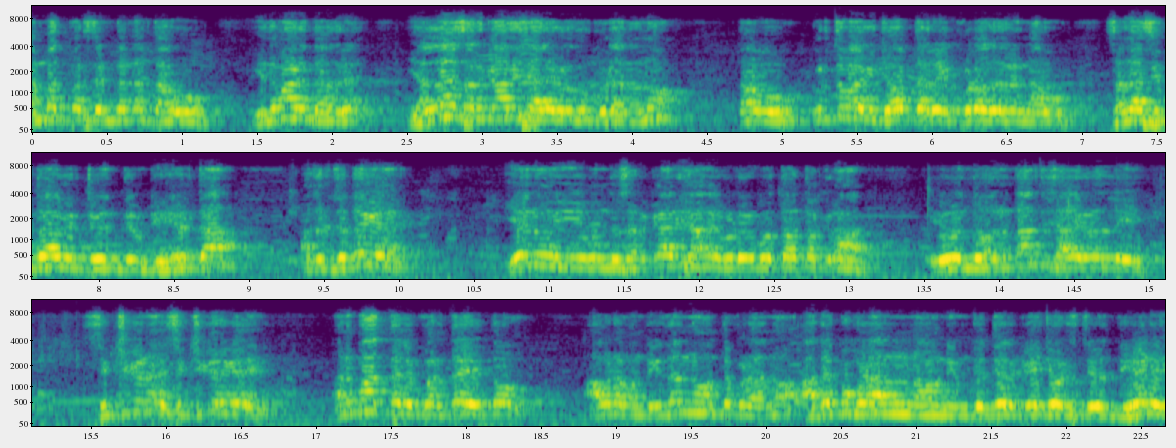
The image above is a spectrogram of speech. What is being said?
ಎಂಬತ್ತು ಪರ್ಸೆಂಟ್ ಅನ್ನ ತಾವು ಇದು ಮಾಡಿದ್ದಾದ್ರೆ ಎಲ್ಲಾ ಸರ್ಕಾರಿ ಶಾಲೆಗಳಿಗೂ ಕೂಡ ನಾನು ತಾವು ಕೃತವಾಗಿ ಜವಾಬ್ದಾರಿ ಕೊಡೋದಾದ್ರೆ ನಾವು ಸದಾ ಸಿದ್ಧವಾಗಿರ್ತೀವಿ ಅಂತ ಹೇಳಿ ಹೇಳ್ತಾ, ಅದ್ರ ಜೊತೆಗೆ ಏನು ಈ ಒಂದು ಸರ್ಕಾರಿ ಶಾಲೆಗಳು ಇರ್ಬೋದು ಅಥವಾ ಗ್ರಾ, ಈ ಒಂದು ಅನುದಾನಿತ ಶಾಲೆಗಳಲ್ಲಿ ಶಿಕ್ಷಕರ ಶಿಕ್ಷಕರಿಗೆ ಅನುಪಾತದಲ್ಲಿ ಕೊರತೆ ಇದ್ದು ಅವರ ಒಂದು ಇದನ್ನು ಅಂತ ಕೂಡ ಅದಕ್ಕೂ ಕೂಡ ನಾವು ನಿಮ್ಮ ಜೊತೆಯಲ್ಲಿ ಕೈ ಜೋಡಿಸ್ತೀವಿ ಅಂತ ಹೇಳಿ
